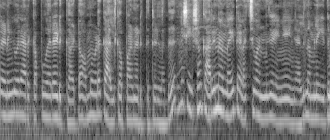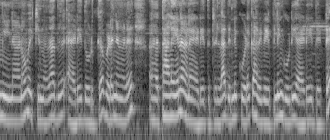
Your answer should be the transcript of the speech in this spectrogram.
വേണമെങ്കിൽ ഒരു അരക്കപ്പ് വരെ എടുക്കുക കേട്ടോ. അമ്മ ഇവിടെ കാൽ കപ്പാണ് എടുത്തിട്ടുള്ളത്. അതിന് ശേഷം കറി നന്നായി തിളച്ച് വന്നു കഴിഞ്ഞ് കഴിഞ്ഞാൽ നമ്മൾ ഏത് മീനാണോ വെക്കുന്നത് അത് ആഡ് ചെയ്ത് കൊടുക്കുക. ഇവിടെ ഞങ്ങൾ തളയനാണ് ആഡ് ചെയ്തിട്ടുള്ളത്. അതിന്റെ കൂടെ കറിവേപ്പിലയും കൂടി ആഡ് ചെയ്തിട്ട്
